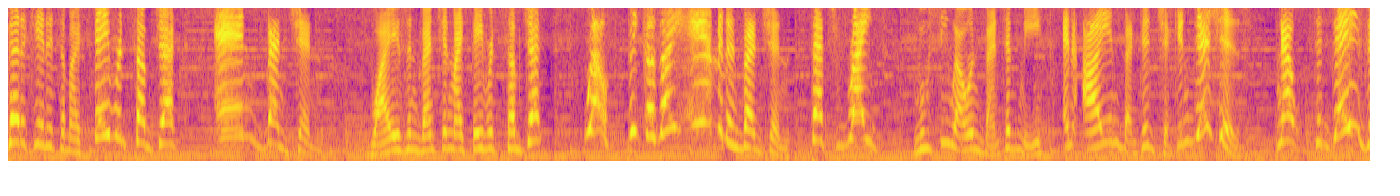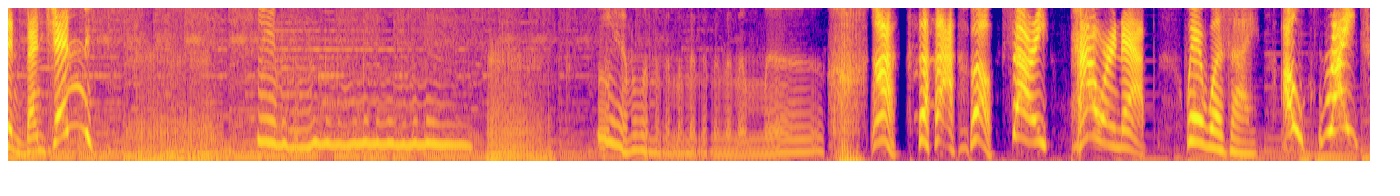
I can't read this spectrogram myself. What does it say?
dedicated to my favorite subject, invention. Why is invention my favorite subject? Well, because I am an invention. That's right. Lucy Wow invented me, and I invented chicken dishes. Now, today's invention. Ah, oh, sorry, power nap. Where was I? Oh, right!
